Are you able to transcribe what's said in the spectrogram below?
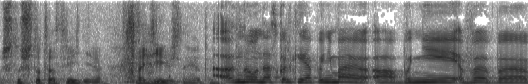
что-то среднее. Надеюсь на это. А, ну, насколько я понимаю, а, вне, в, в,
